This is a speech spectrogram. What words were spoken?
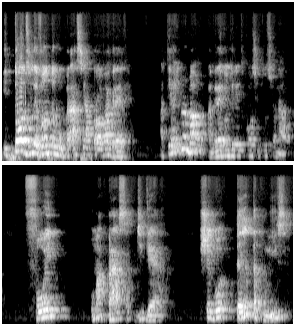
e todos levantam o braço e aprovam a greve. Até aí normal, a greve é um direito constitucional. Foi uma praça de guerra. Chegou tanta polícia,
